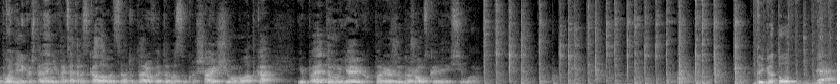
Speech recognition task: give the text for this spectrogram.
вы поняли, каштаны не хотят раскалываться от ударов этого сокрушающего молотка. И поэтому я их порежу ножом, скорее всего. Ты готов? Да!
